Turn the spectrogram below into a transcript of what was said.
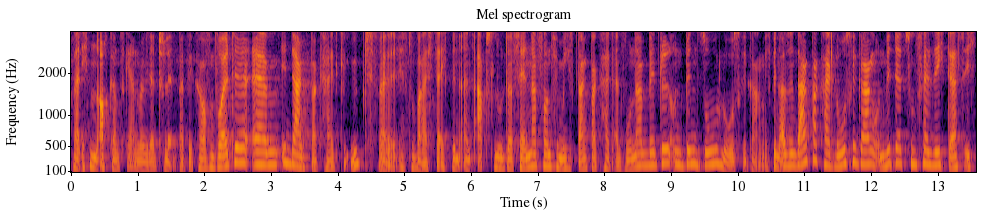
weil ich nun auch ganz gern mal wieder Toilettenpapier kaufen wollte, ähm, in Dankbarkeit geübt, weil du weißt ja, ich bin ein absoluter Fan davon. Für mich ist Dankbarkeit ein Wundermittel und bin so losgegangen. Ich bin also in Dankbarkeit losgegangen und mit der Zuversicht, dass ich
